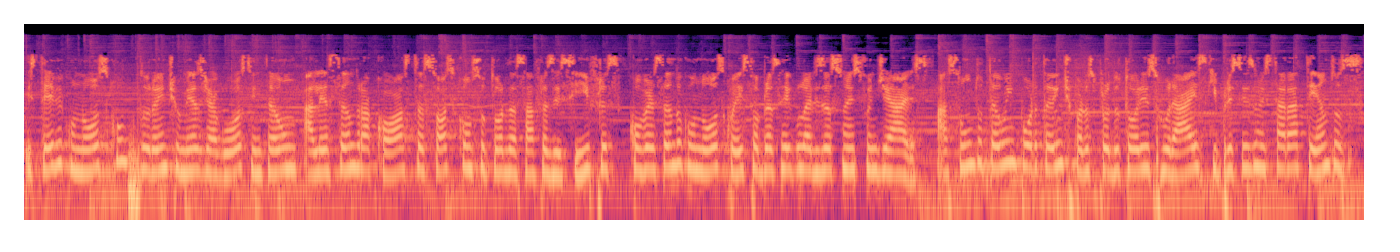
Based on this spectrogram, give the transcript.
Esteve conosco durante o mês de agosto, então, Alessandro Acosta, sócio consultor das Safras e Cifras, conversando conosco aí sobre as regularizações fundiárias. Assunto tão importante para os produtores rurais que precisam estar atentos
